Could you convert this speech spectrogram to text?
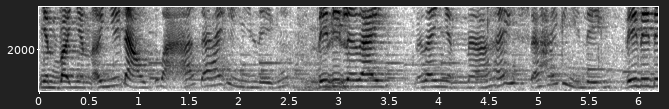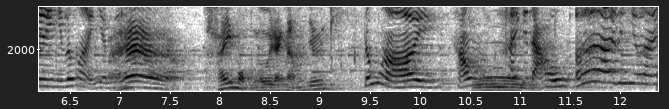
nhìn bà nhìn ở dưới đầu của bà sẽ thấy cái gì liền á? Đi đi lên đây. Lên đây nhìn à, thấy sẽ thấy cái gì liền? Đi đi đi đúng rồi nhìn. À thấy một người đang nằm dưới. Đúng rồi. Không Ừ. thấy cái đầu. Ai đi vô đây.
